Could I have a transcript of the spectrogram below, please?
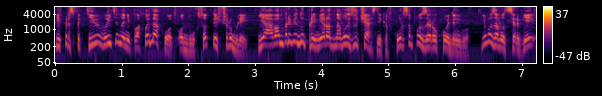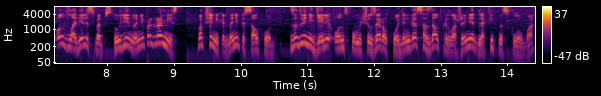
и в перспективе выйти на неплохой доход от 200 тысяч рублей. Я вам приведу пример одного из участников курса по Zero кодингу. Его зовут Сергей, он владелец веб-студии, но не программист. Вообще никогда не писал код. За две недели он с помощью Zero кодинга создал приложение для фитнес-клуба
